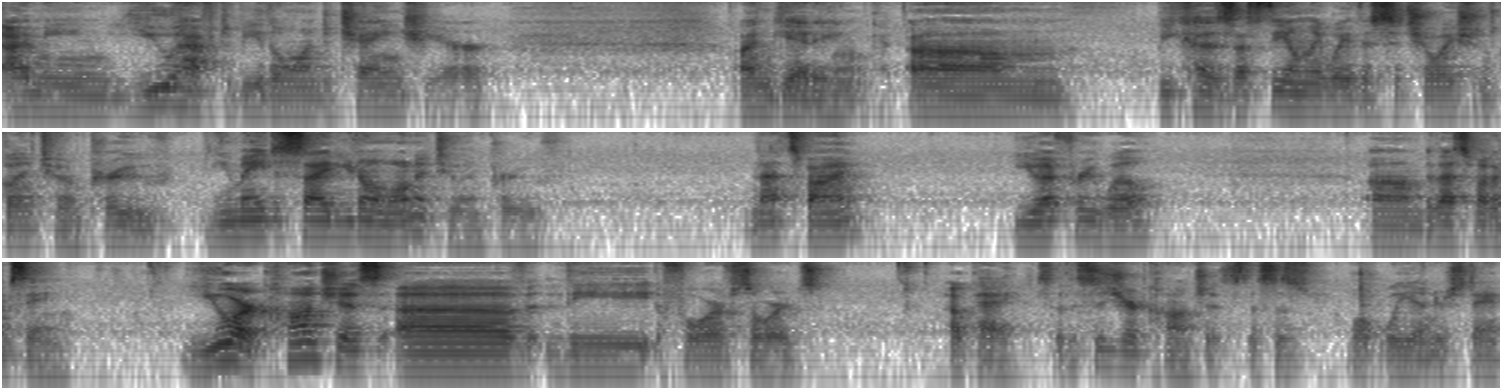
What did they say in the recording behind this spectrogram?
I mean, you have to be the one to change here. I'm getting. Um, because that's the only way the situation's going to improve. You may decide you don't want it to improve. And that's fine. You have free will. Um, but that's what I'm saying. You are conscious of the Four of Swords. Okay, so this is your conscience. This is what we understand.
